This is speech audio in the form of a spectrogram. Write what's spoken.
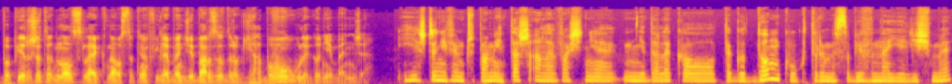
po pierwsze ten nocleg na ostatnią chwilę będzie bardzo drogi, albo w ogóle go nie będzie. I jeszcze nie wiem, czy pamiętasz, ale właśnie niedaleko tego domku, który my sobie wynajęliśmy,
